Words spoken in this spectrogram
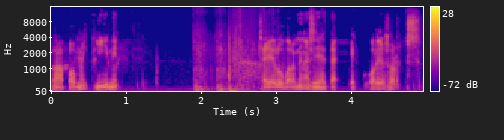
Saa pommin kiinni. Ei ollut valmiina siihen, että Ekku oli jo sortissa.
